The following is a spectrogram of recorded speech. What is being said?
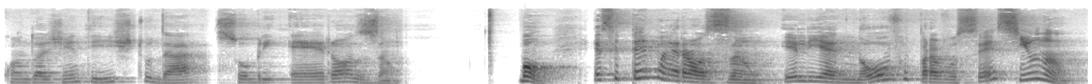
quando a gente estudar sobre erosão. Bom, esse termo erosão, ele é novo para você, sim ou não?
